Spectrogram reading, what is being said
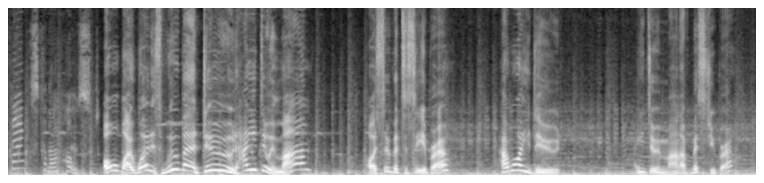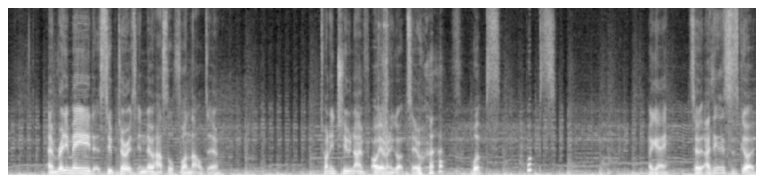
Thanks for the host. Oh my word, it's Woobear, dude. How you doing, man? Oh, it's so good to see you, bro. How are you, dude? How you doing, man? I've missed you, bro. And ready-made super turrets in no hassle fun. That'll do. 22, 9... Oh, yeah, I've only got two. Whoops. Okay, so I think this is good.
